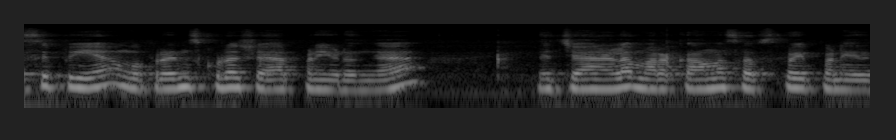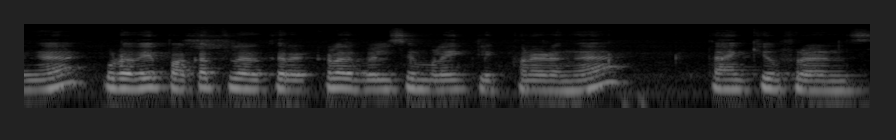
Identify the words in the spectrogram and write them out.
ரெசிப்பியை உங்கள் ஃப்ரெண்ட்ஸ் கூட ஷேர் பண்ணிவிடுங்க. இந்த சேனலை மறக்காமல் சப்ஸ்கிரைப் பண்ணிடுங்க கூடவே பக்கத்தில் இருக்கிற ரெட் கலர் பெல் சிம்பிளையும் கிளிக் பண்ணிவிடுங்க தேங்க்யூ ஃப்ரெண்ட்ஸ்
